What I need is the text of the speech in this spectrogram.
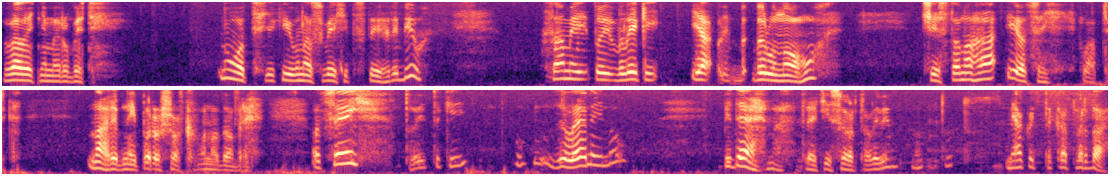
велетнями робити. Ну от, який у нас вихід з тих грибів. Самий той великий я беру ногу, чиста нога і оцей клаптик. На грибний порошок, воно добре. Оцей, той такий ну, зелений, ну, піде на третій сорт, але він ну, тут м'якоть така тверда.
